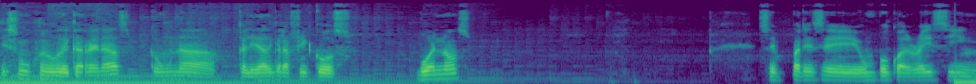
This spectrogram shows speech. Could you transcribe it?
Es un juego de carreras con una calidad gráficos buenos. Se parece un poco al Racing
